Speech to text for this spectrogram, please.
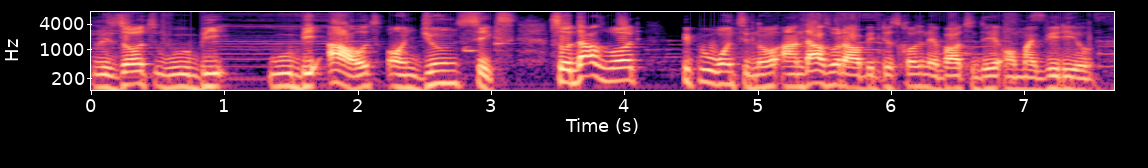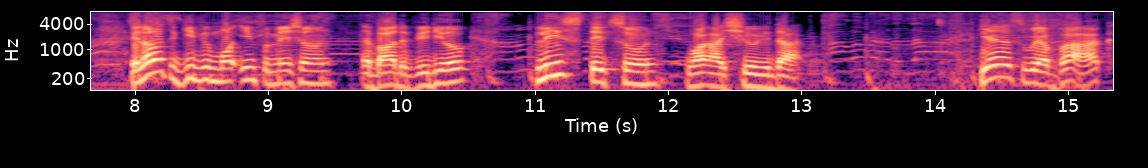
results will be will be out on June 6th? So that's what people want to know, and that's what I'll be discussing about today on my video. In order to give you more information about the video, please stay tuned while I show you that. Yes, we are back.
